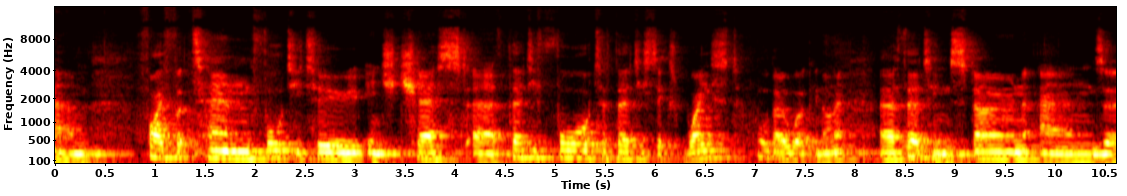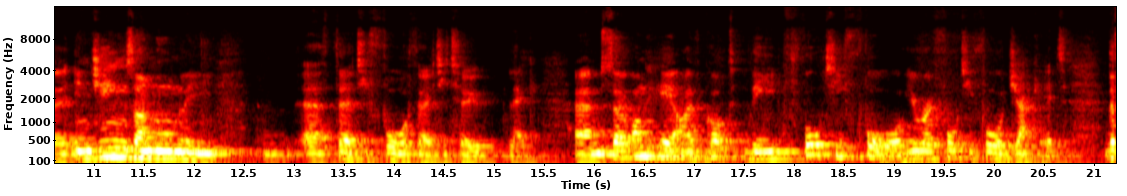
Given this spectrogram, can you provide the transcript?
am 5 foot 10, 42 inch chest, uh, 34 to 36 waist, although working on it, uh, 13 stone, and uh, in jeans I'm normally uh, 34, 32 leg. Um, so on here I've got the 44, Euro 44 jacket. The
